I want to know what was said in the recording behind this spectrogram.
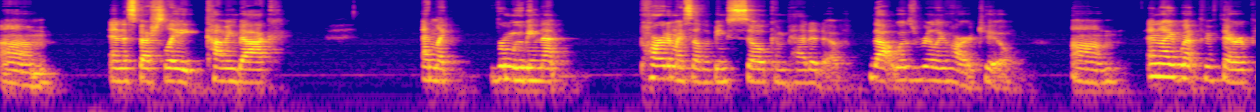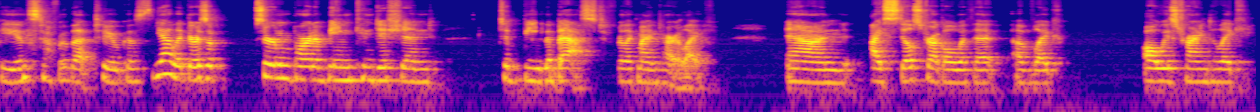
Um, and especially coming back and like removing that part of myself of being so competitive. That was really hard too. Um, and I went through therapy and stuff with that too. Cause yeah, like there's a certain part of being conditioned to be the best for like my entire life. And I still struggle with it of like always trying to like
